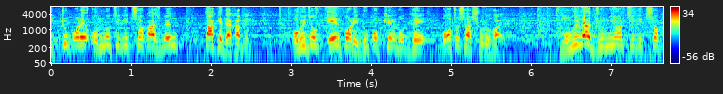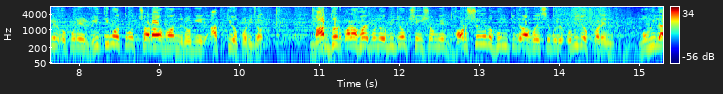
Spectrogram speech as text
একটু পরে অন্য চিকিৎসক আসবেন, তাকে দেখাবেন। অভিযোগ এরপরই দুপক্ষের মধ্যে বচসা শুরু হয়। মহিলা জুনিয়র চিকিৎসকের ওপরে রীতিমতো চড়াও হন রোগীর আত্মীয় পরিজন। মারধর করা হয় বলে অভিযোগ, সেই সঙ্গে ধর্ষণের হুমকি দেওয়া হয়েছে বলে অভিযোগ করেন মহিলা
